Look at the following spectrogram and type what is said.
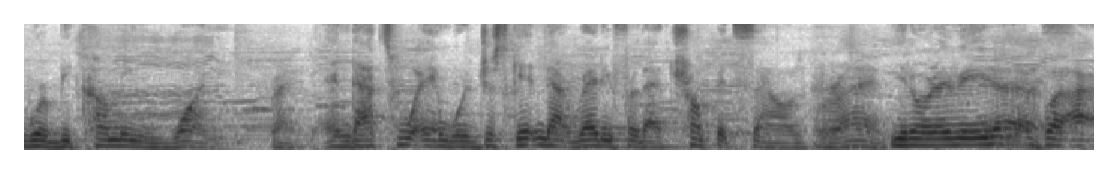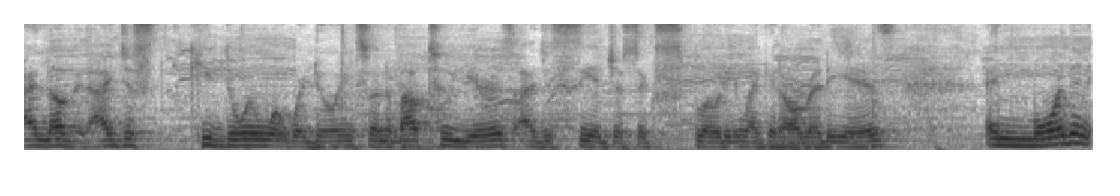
We're becoming one. Right. And that's what, and we're just getting that ready for that trumpet sound. Right. You know what I mean? Yes. But I, I love it. I just keep doing what we're doing. So in about two years, I just see it just exploding like it already is. And more than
